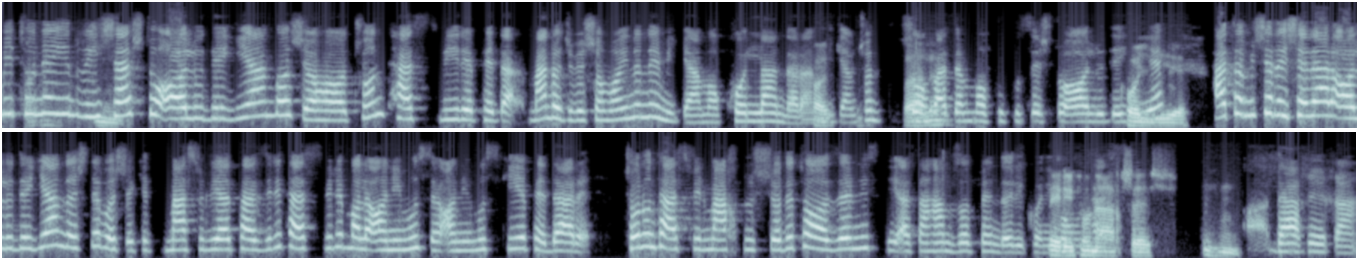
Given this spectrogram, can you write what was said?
می‌تونه این ریشش تو آلودگی هم باشه ها چون تصویر پدر من راجع به شما اینو نمیگم ما کلا دارم میگم چون بله. صحبت ما فوکوسش تو آلودگیه. حتی میشه ریشه در آلودگی هم داشته باشه که مسئولیت پذیری تصویر مال آنیموسه. آنیموس کیه؟ پدره. چون اون تصویر مخدوش شده تو حاضر نیستی اصلا همزاد پنداری کنی بری تو نقشش. دقیقا.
